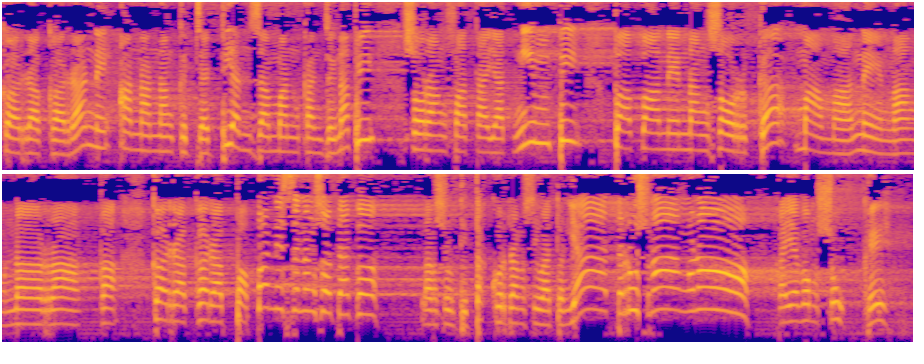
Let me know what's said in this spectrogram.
Gara-gara ne ananang kejadian zaman kanjeng Nabi seorang fatayat ngimpi bapane nang sorga mamane nang neraka. Gara-gara bapane seneng sodako langsung ditegur nang si ya terus nang ngono. Kaya wong sugih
